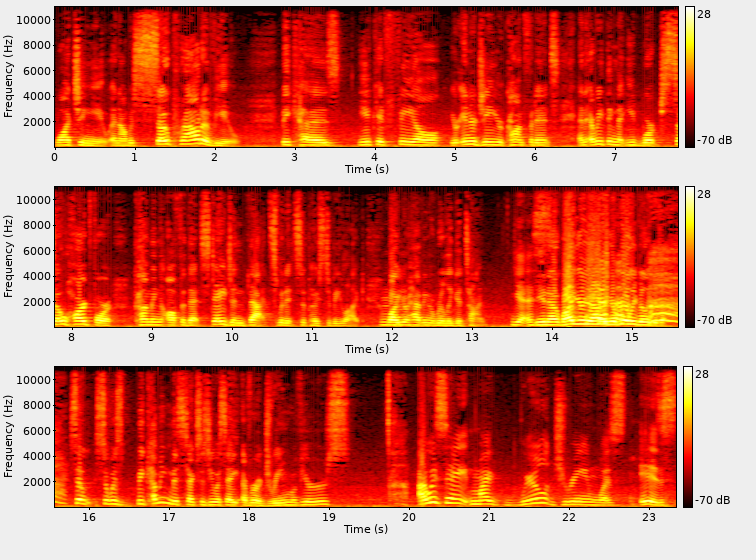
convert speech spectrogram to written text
watching you, and I was so proud of you because you could feel your energy, your confidence, and everything that you'd worked so hard for coming off of that stage, and that's what it's supposed to be like mm-hmm. while you're having a really good time. Yes. You know, while you're having a really, really good time. So, so was becoming Miss Texas USA ever a dream of yours? I would say my real dream was is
